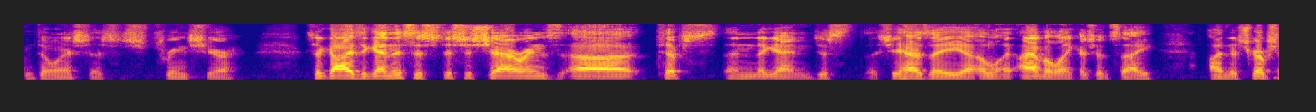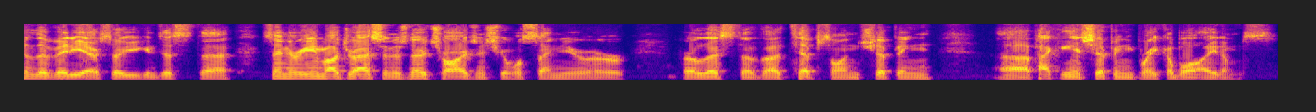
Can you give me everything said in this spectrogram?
I'm doing a, screen share. So, guys, again, this is this is Sharon's uh, tips, and again, just she has a, a I have a link, I should say, a description of the video, so you can just uh, send her email address, and there's no charge, and she will send you her her list of uh, tips on shipping uh, packing and shipping breakable items.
